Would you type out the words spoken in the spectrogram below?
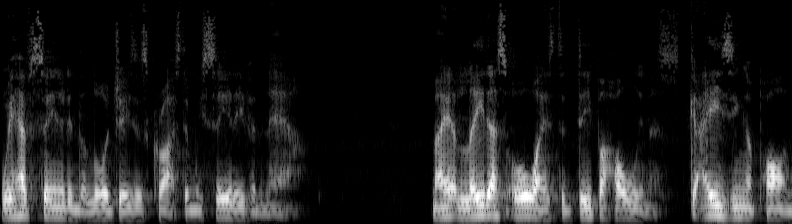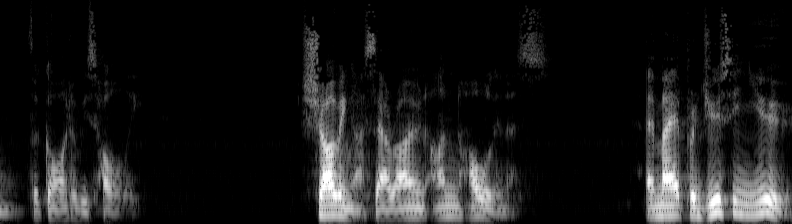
We have seen it in the Lord Jesus Christ and we see it even now. May it lead us always to deeper holiness, gazing upon the God who is holy, showing us our own unholiness. And may it produce in you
